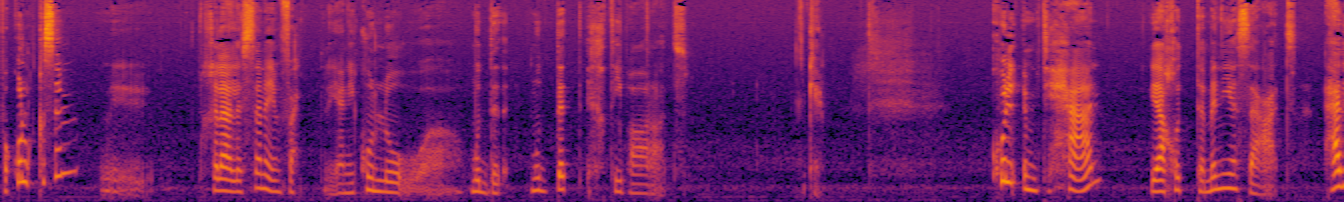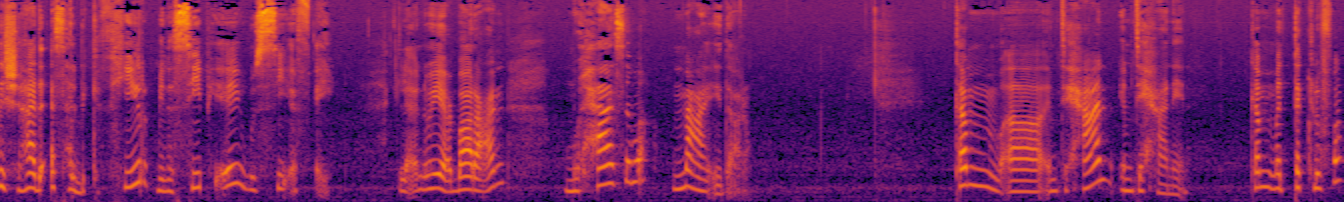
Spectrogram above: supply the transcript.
فكل قسم آه، خلال السنة ينفع يعني يكون له آه، مدة مدة اختبارات. okay. كل امتحان ياخذ 8 ساعات. هذه الشهادة أسهل بكثير من ال CPA وال CFA لأنه هي عبارة عن محاسبة مع إدارة. كم آه امتحان؟ امتحانين. كم التكلفة؟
